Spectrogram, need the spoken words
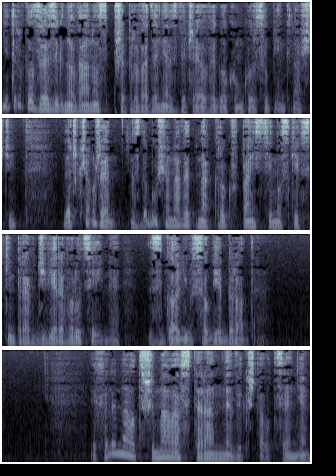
Nie tylko zrezygnowano z przeprowadzenia zwyczajowego konkursu piękności, lecz książę zdobył się nawet na krok w państwie moskiewskim prawdziwie rewolucyjny. Zgolił sobie brodę. Helena otrzymała staranne wykształcenie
